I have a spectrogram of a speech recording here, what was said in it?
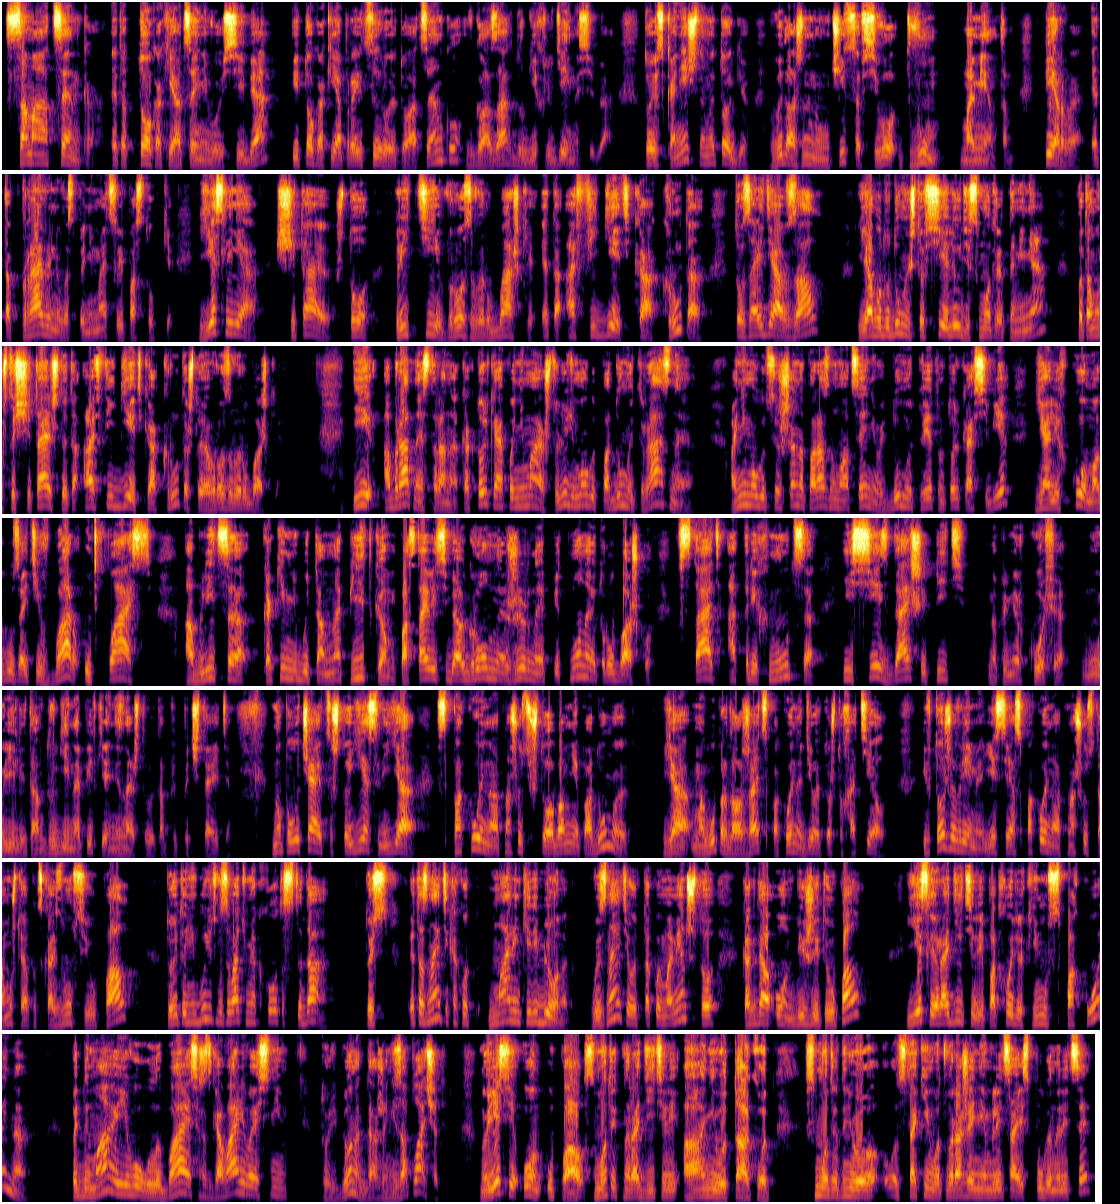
самооценка – это то, как я оцениваю себя и то, как я проецирую эту оценку в глазах других людей на себя. То есть в конечном итоге вы должны научиться всего двум моментам. Первое – это правильно воспринимать свои поступки. Если я считаю, что прийти в розовой рубашке – это офигеть как круто, то зайдя в зал, я буду думать, что все люди смотрят на меня, потому что считают, что это офигеть как круто, что я в розовой рубашке. И обратная сторона, как только я понимаю, что люди могут подумать разное, они могут совершенно по-разному оценивать, думают при этом только о себе. Я легко могу зайти в бар, упасть, облиться каким-нибудь там напитком, поставить себе огромное жирное пятно на эту рубашку, встать, отряхнуться и сесть дальше пить например, кофе, ну или там другие напитки, я не знаю, что вы там предпочитаете. Но получается, что если я спокойно отношусь, что обо мне подумают, я могу продолжать спокойно делать то, что хотел. И в то же время, если я спокойно отношусь к тому, что я подскользнулся и упал, то это не будет вызывать у меня какого-то стыда. То есть это, знаете, как вот маленький ребенок. Вы знаете вот такой момент, что когда он бежит и упал, если родители подходят к нему спокойно, поднимая его, улыбаясь, разговаривая с ним, то ребенок даже не заплачет. Но если он упал, смотрит на родителей, а они вот так вот смотрят на него вот с таким вот выражением лица, испуга на лице,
